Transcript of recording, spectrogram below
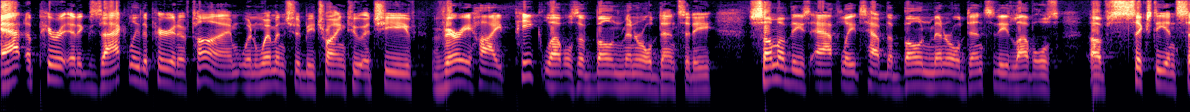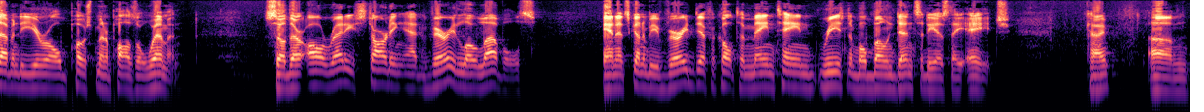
at a period at exactly the period of time when women should be trying to achieve very high peak levels of bone mineral density some of these athletes have the bone mineral density levels of 60 and 70 year old postmenopausal women So they're already starting at very low levels, and it's going to be very difficult to maintain reasonable bone density as they age. Okay? Um,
